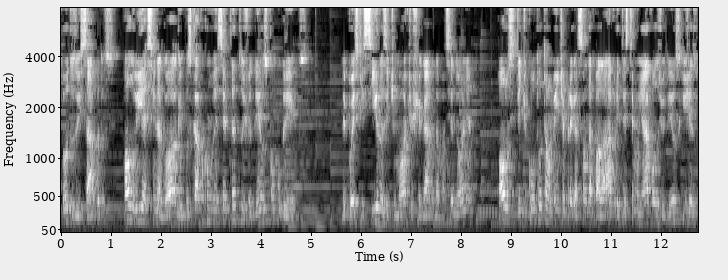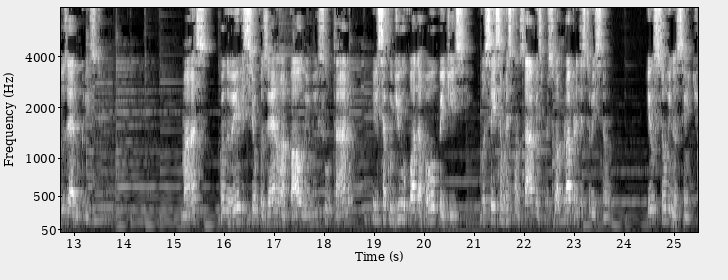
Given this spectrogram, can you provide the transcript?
Todos os sábados, Paulo ia à sinagoga e buscava convencer tanto os judeus como gregos. Depois que Silas e Timóteo chegaram da Macedônia, Paulo se dedicou totalmente à pregação da palavra e testemunhava aos judeus que Jesus era o Cristo. Mas, quando eles se opuseram a Paulo e o insultaram, ele sacudiu o pó da roupa e disse: Vocês são responsáveis por sua própria destruição. Eu sou inocente.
